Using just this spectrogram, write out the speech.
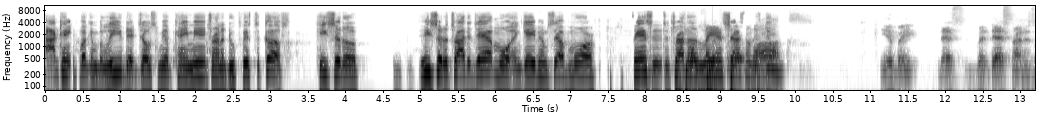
I can't fucking believe that Joe Smith came in trying to do fisticuffs. He should have he should have tried to jab more and gave himself more chances to try Joe to lay in Smith shots on can't this dude. Yeah, but that's but that's not his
